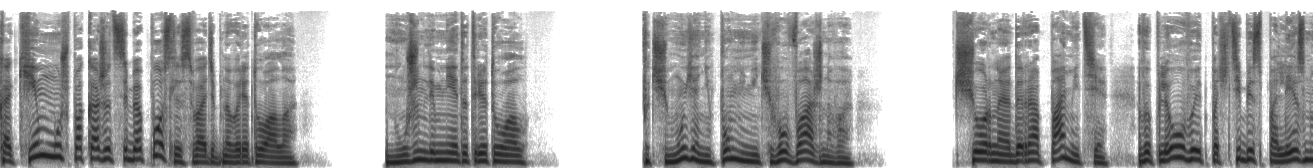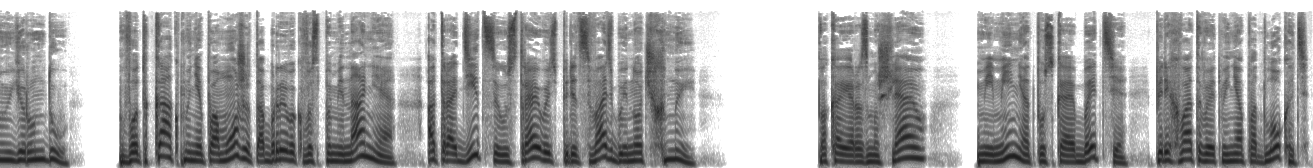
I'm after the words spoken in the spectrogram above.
Каким муж покажет себя после свадебного ритуала? Нужен ли мне этот ритуал? Почему я не помню ничего важного? Черная дыра памяти выплевывает почти бесполезную ерунду — вот как мне поможет обрывок воспоминания о традиции устраивать перед свадьбой ночь хны? Пока я размышляю, Мими, не отпуская Бетти, перехватывает меня под локоть,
